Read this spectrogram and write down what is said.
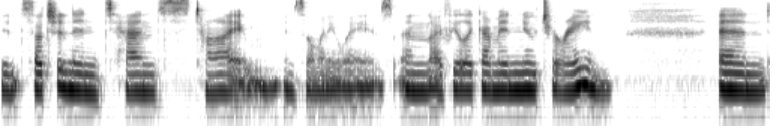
in such an intense time in so many ways, and I feel like I'm in new terrain, and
